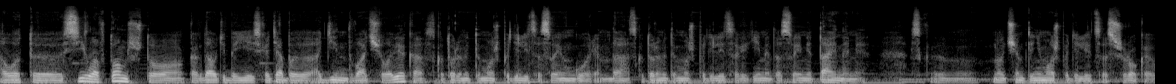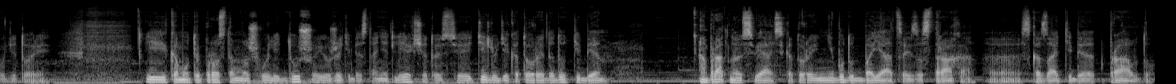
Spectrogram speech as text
А вот э, сила в том, что когда у тебя есть хотя бы один-два человека, с которыми ты можешь поделиться своим горем, да, с которыми ты можешь поделиться какими-то своими тайнами, ну, чем ты не можешь поделиться с широкой аудиторией. И кому ты просто можешь вылить душу, и уже тебе станет легче. То есть э, те люди, которые дадут тебе обратную связь, которые не будут бояться из-за страха э, сказать тебе правду.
